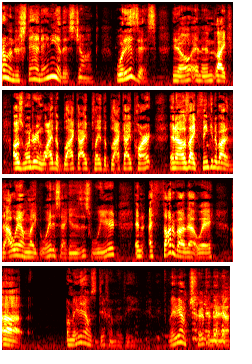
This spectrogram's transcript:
don't understand any of this junk. What is this? You know and then like i was wondering why the black guy played the black guy part. And i was like thinking about it that way. I'm like wait a second is this weird? And i thought about it that way uh, or maybe that was a different movie. Maybe I'm tripping right now.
